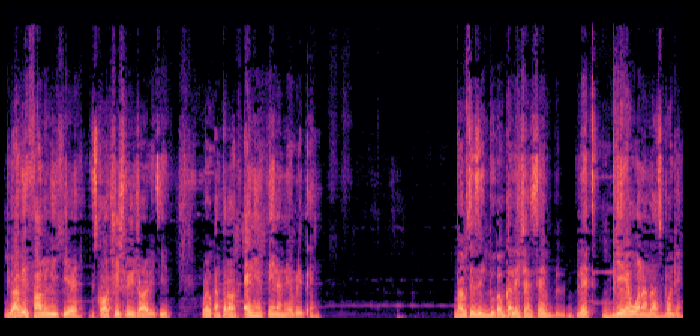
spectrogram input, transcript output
You have a family here. It's called true spirituality, where we can talk about anything and everything. The Bible says in the book of Galatians, it says, let bear one another's burden.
